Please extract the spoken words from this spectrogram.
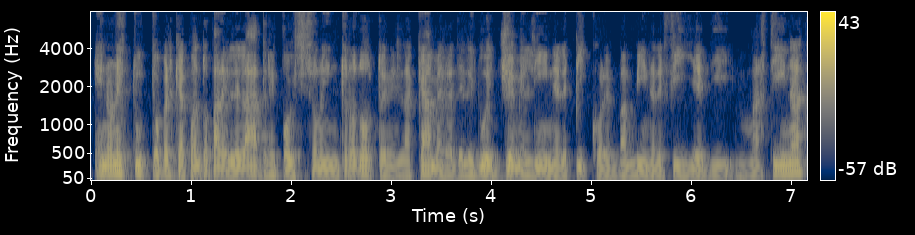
E non è tutto, perché a quanto pare le ladre poi si sono introdotte nella camera delle due gemelline, le piccole bambine, le figlie di Martina.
